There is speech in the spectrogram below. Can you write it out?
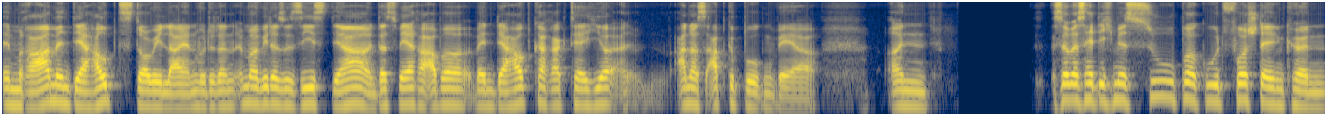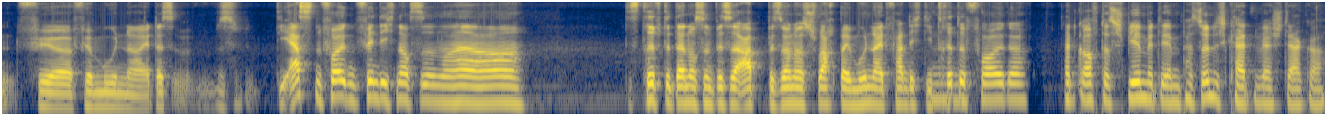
im Rahmen der Hauptstoryline, wo du dann immer wieder so siehst, ja, und das wäre aber, wenn der Hauptcharakter hier äh, anders abgebogen wäre. Und sowas hätte ich mir super gut vorstellen können für, für Moon Knight. Das, das die ersten Folgen finde ich noch so, naja, das driftet dann noch so ein bisschen ab. Besonders schwach bei Moonlight fand ich die mhm. dritte Folge. Ich hätte gehofft, das Spiel mit den Persönlichkeiten wäre stärker.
